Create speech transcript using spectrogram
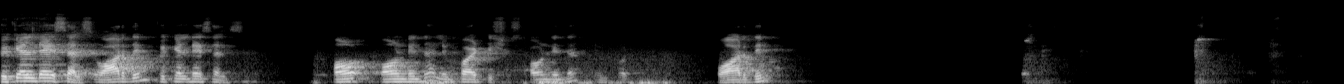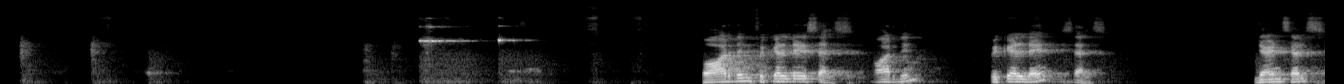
Finkeldey cells. Warthin Finkeldey cells found in the lymphoid tissues. Found in the lymphoid. Warthin Warthin Finkeldey cells. Warthin Finkeldey cells. Giant cells.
